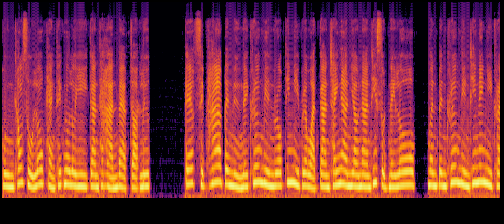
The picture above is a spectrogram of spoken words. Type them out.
คุณเข้าสู่โลกแห่งเทคโนโลยีการทหารแบบเจาะลึก F-15 เป็นหนึ่งในเครื่องบินรบที่มีประวัติการใช้งานยาวนานที่สุดในโลก มันเป็นเครื่องบินที่ไม่มีใคร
